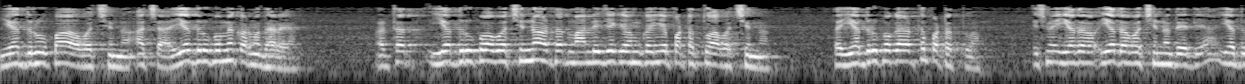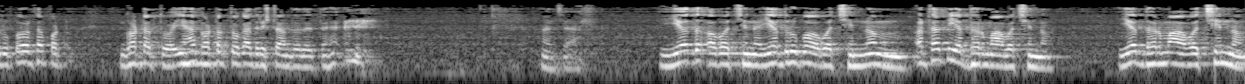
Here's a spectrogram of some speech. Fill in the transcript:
यद रूप अवच्छिन्न। अच्छा यद रूप में कर्मधारय। अर्थात यद रूप अवच्छिन्न, अर्थात मान लीजिए कि हम कहेंगे पटत्व अवच्छिन्न। तो यद रूप का अर्थ पटत्व। इसमें यद यद अवच्छिन्न दे दिया यद रूप अर्थात पट, घटत्व। यहाँ घटत्व का दृष्टांत देते हैं। अच्छा यद अवच्छिन्न यद रूप अवच्छिन्नम, अर्थात यद धर्म अवच्छिन्नम। यद धर्म अवच्छिन्नम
